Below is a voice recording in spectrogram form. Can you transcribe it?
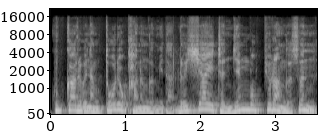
국가를 그냥 도력하는 겁니다. 러시아의 전쟁 목표란 것은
